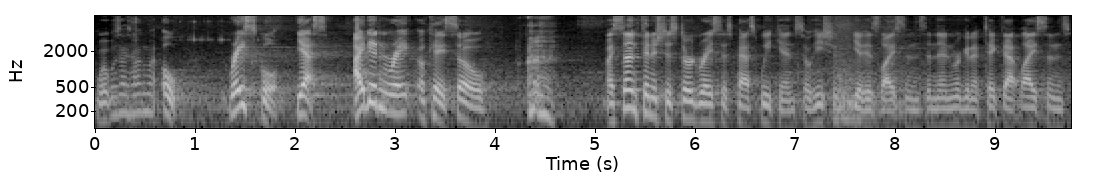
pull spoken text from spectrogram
what was I talking about? Oh, race school. Yes, I didn't race. Okay, so my son finished his third race this past weekend, so he should get his license, and then we're going to take that license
